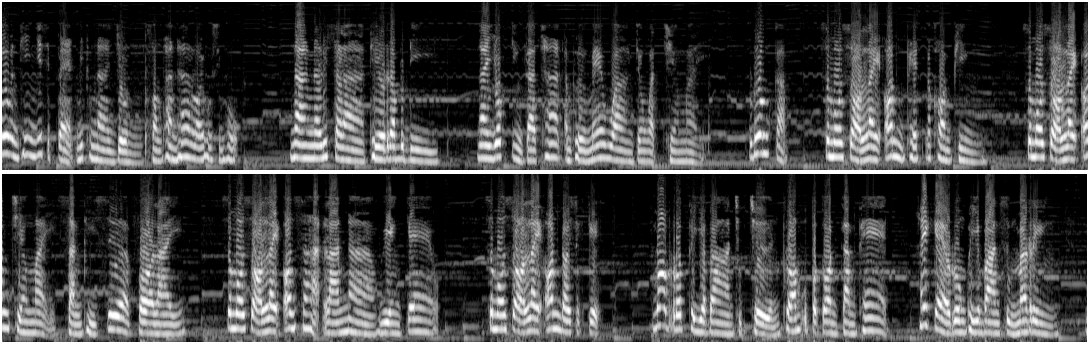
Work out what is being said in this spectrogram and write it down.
มื่อวันที่ 28 มิถุนายน 2566 นางนาริศราเทรบดี นายกกิ่งกาชาติอำเภอแม่วางจังหวัดเชียงใหม่ ร่วมกับสโมสรไลออนเพชรนครพิงค์สโมสรไลออนเชียงใหม่ สันผีเสื้อฟอร์ไลท์สโมสรไลออนสหล้านนาเวียงแก้ว สโมสรไลออนดอยสะเก็ดมอบรถพยาบาลฉุกเฉิน พร้อมอุปกรณ์การแพทย์ ให้แก่โรงพยาบาลศูนย์มะเร็ง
